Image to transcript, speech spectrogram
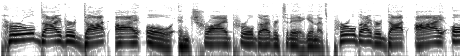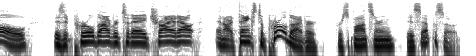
pearldiver.io and try Pearl Diver today. Again, that's pearldiver.io. Visit Pearl Diver today, try it out, and our thanks to Pearl Diver for sponsoring this episode.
